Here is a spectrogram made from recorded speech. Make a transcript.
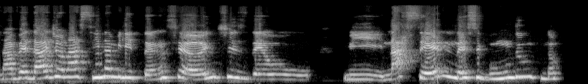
Na verdade, eu nasci na militância antes de eu me nascer nesse mundo. No,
